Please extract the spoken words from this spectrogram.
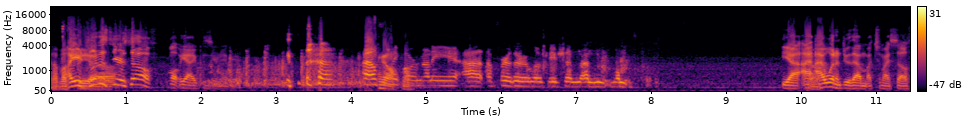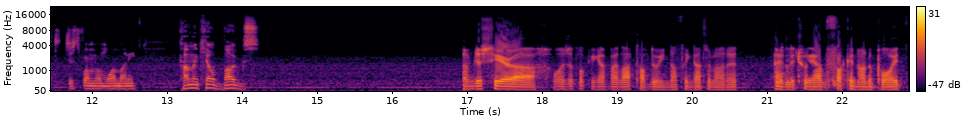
That must Are you doing this uh, to yourself? Oh yeah, because you're an idiot. I also Yeah. make more money at a further location than one. Yeah, I, Yeah. I wouldn't do that much to myself just for more money. Come and kill bugs. I'm just here, uh, was it looking at my laptop doing nothing, that's about it. I literally am fucking unemployed.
